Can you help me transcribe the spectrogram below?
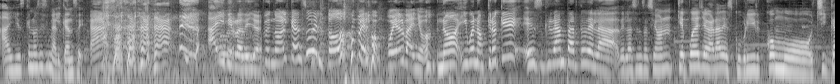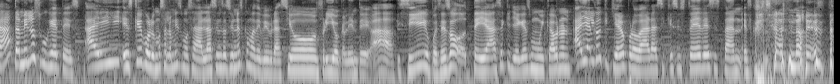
Ay, es que no sé si me alcance. Ay, mi rodilla. Pues no alcanzo del todo, pero voy al baño. No, y bueno, creo que es gran parte de la, de la sensación que puedes llegar a descubrir como chica. También los juguetes. Ahí es que volvemos a lo mismo. O sea, las sensaciones como de vibración, frío, caliente. Ah, sí, pues eso te hace que llegues muy cabrón. Hay algo que quiero probar, así que si ustedes están escuchando esto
